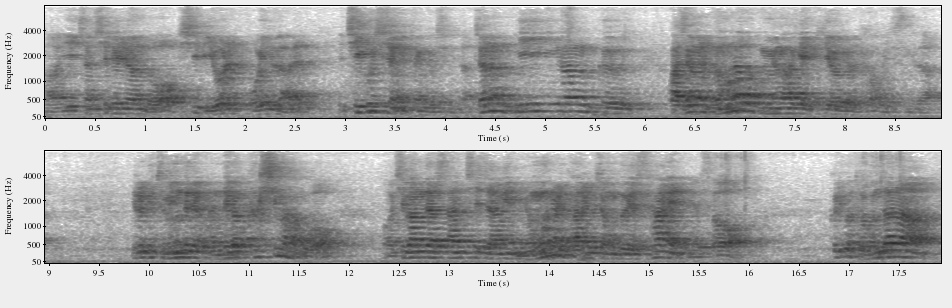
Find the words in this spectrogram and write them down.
2011년도 12월 5일 날 지구 지정이 된 것입니다. 저는 이런 그 과정을 너무나도 분명하게 기억을 하고 있습니다. 이렇게 주민들의 반대가 극심하고 어, 지방자치단체장의 명운을 가를 정도의 사안에 대해서 그리고 더군다나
